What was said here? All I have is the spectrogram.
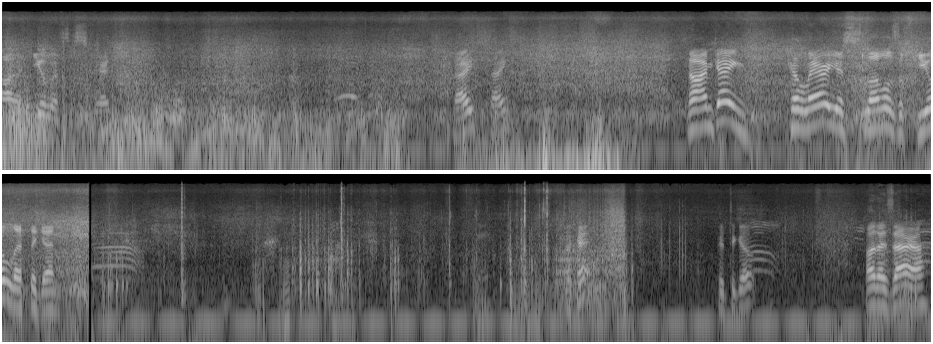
Oh, the heel lift is good. Nice, nice. No, I'm getting hilarious levels of heel lift again. Okay. Good to go. Oh, there's Zara.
